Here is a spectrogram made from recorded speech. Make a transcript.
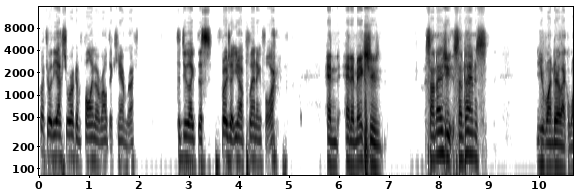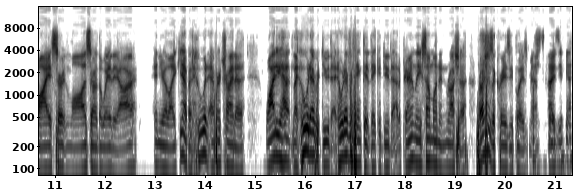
going through the extra work of following them around with the camera to do like this footage that you're not planning for. and and it makes you sometimes you sometimes you wonder like why certain laws are the way they are and you're like yeah but who would ever try to why do you have like who would ever do that? Who would ever think that they could do that? Apparently someone in russia russia's a crazy place man. Crazy, man.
